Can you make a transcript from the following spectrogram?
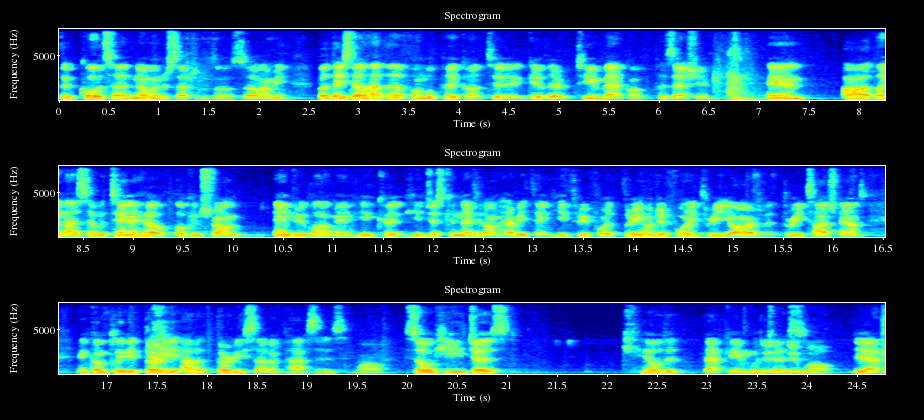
the Colts had no interceptions though, so I mean, but they still had that fumble pickup to give their team back on possession, and uh, like I said with Tannehill looking strong, Andrew Luck man, he could he just connected on everything. He threw for 343 yards with three touchdowns and completed 30 out of 37 passes. Wow. So he just killed it that game with did, just did well. yeah.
